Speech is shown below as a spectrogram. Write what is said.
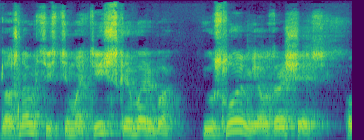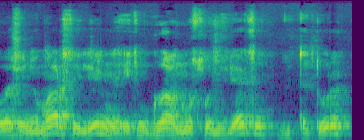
Должна быть систематическая борьба. И условием, я возвращаюсь к положению Марса и Ленина, этим главным условием является диктатура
